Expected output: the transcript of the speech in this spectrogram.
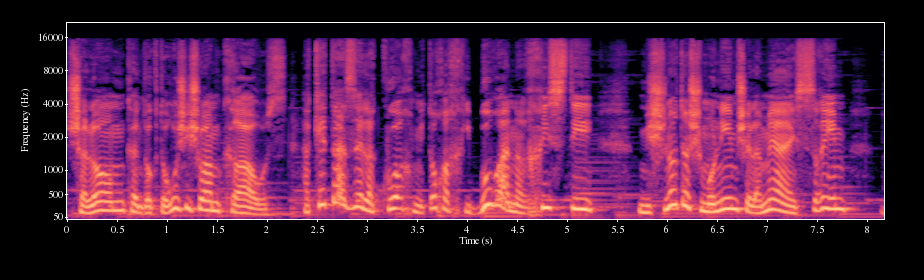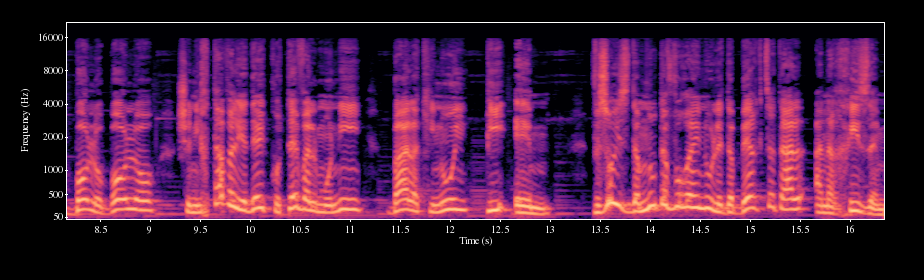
שלום, כאן דוקטור רושי שוהם קראוס. הקטע הזה לקוח מתוך החיבור האנרכיסטי משנות ה-80 של המאה ה-20, בולו בולו, שנכתב על ידי כותב אלמוני בעל הכינוי PM. וזו הזדמנות עבורנו לדבר קצת על אנרכיזם.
